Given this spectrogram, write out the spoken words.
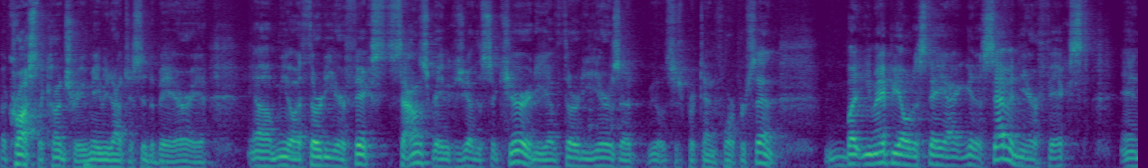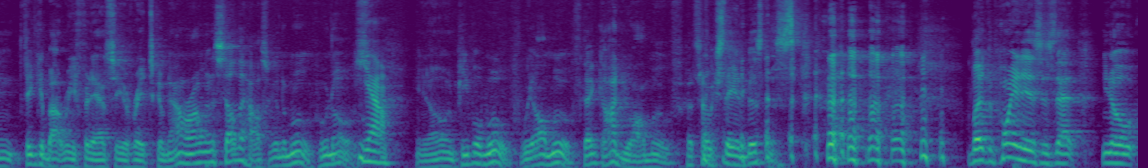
across the country, maybe not just in the Bay Area. Um, you know, a 30 year fix sounds great because you have the security of 30 years at, you know, let's just pretend 4%. But you might be able to stay, I can get a seven year fixed and think about refinancing if rates come down, or I'm going to sell the house, I'm going to move. Who knows? Yeah. You know, and people move. We all move. Thank God you all move. That's how we stay in business. But the point is, is that you know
